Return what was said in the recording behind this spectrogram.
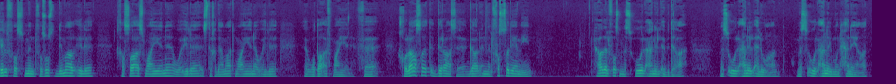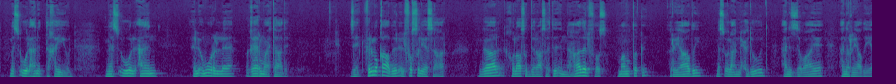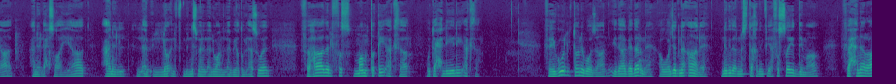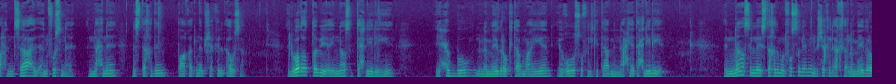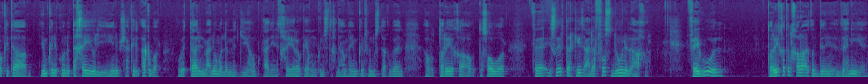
كل فص من فصوص الدماغ إلى خصائص معينة وإلى استخدامات معينة وإلى وظائف معينة. فخلاصة الدراسة قال أن الفص اليمين هذا الفص مسؤول عن الإبداع مسؤول عن الألوان. مسؤول عن المنحنيات مسؤول عن التخيل مسؤول عن الأمور اللي غير معتادة. زين في المقابل الفص اليسار قال خلاصة دراسته أن هذا الفص منطقي رياضي مسؤول عن الحدود عن الزوايا عن الرياضيات عن الإحصائيات عن بالنسبة للألوان الأبيض والأسود. فهذا الفص منطقي أكثر وتحليلي أكثر. فيقول توني بوزان إذا قدرنا أو وجدنا آلة نقدر نستخدم فيها فصي الدماغ فإحنا راح نساعد أنفسنا إن إحنا نستخدم طاقتنا بشكل أوسع. الوضع الطبيعي الناس التحليليين يحبوا لما يقرأوا كتاب معين يغوصوا في الكتاب من ناحية تحليلية. الناس اللي يستخدموا الفص اليمين بشكل أكثر لما يقرأوا كتاب يمكن يكونوا تخيليين بشكل أكبر. وبالتالي المعلومة لما تجيهم قاعدين يتخيلوا كيف ممكن استخدامها يمكن في المستقبل أو الطريقة أو التصور. فيصير تركيز على فص دون الآخر. فيقول طريقة الخرائط الذهنية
